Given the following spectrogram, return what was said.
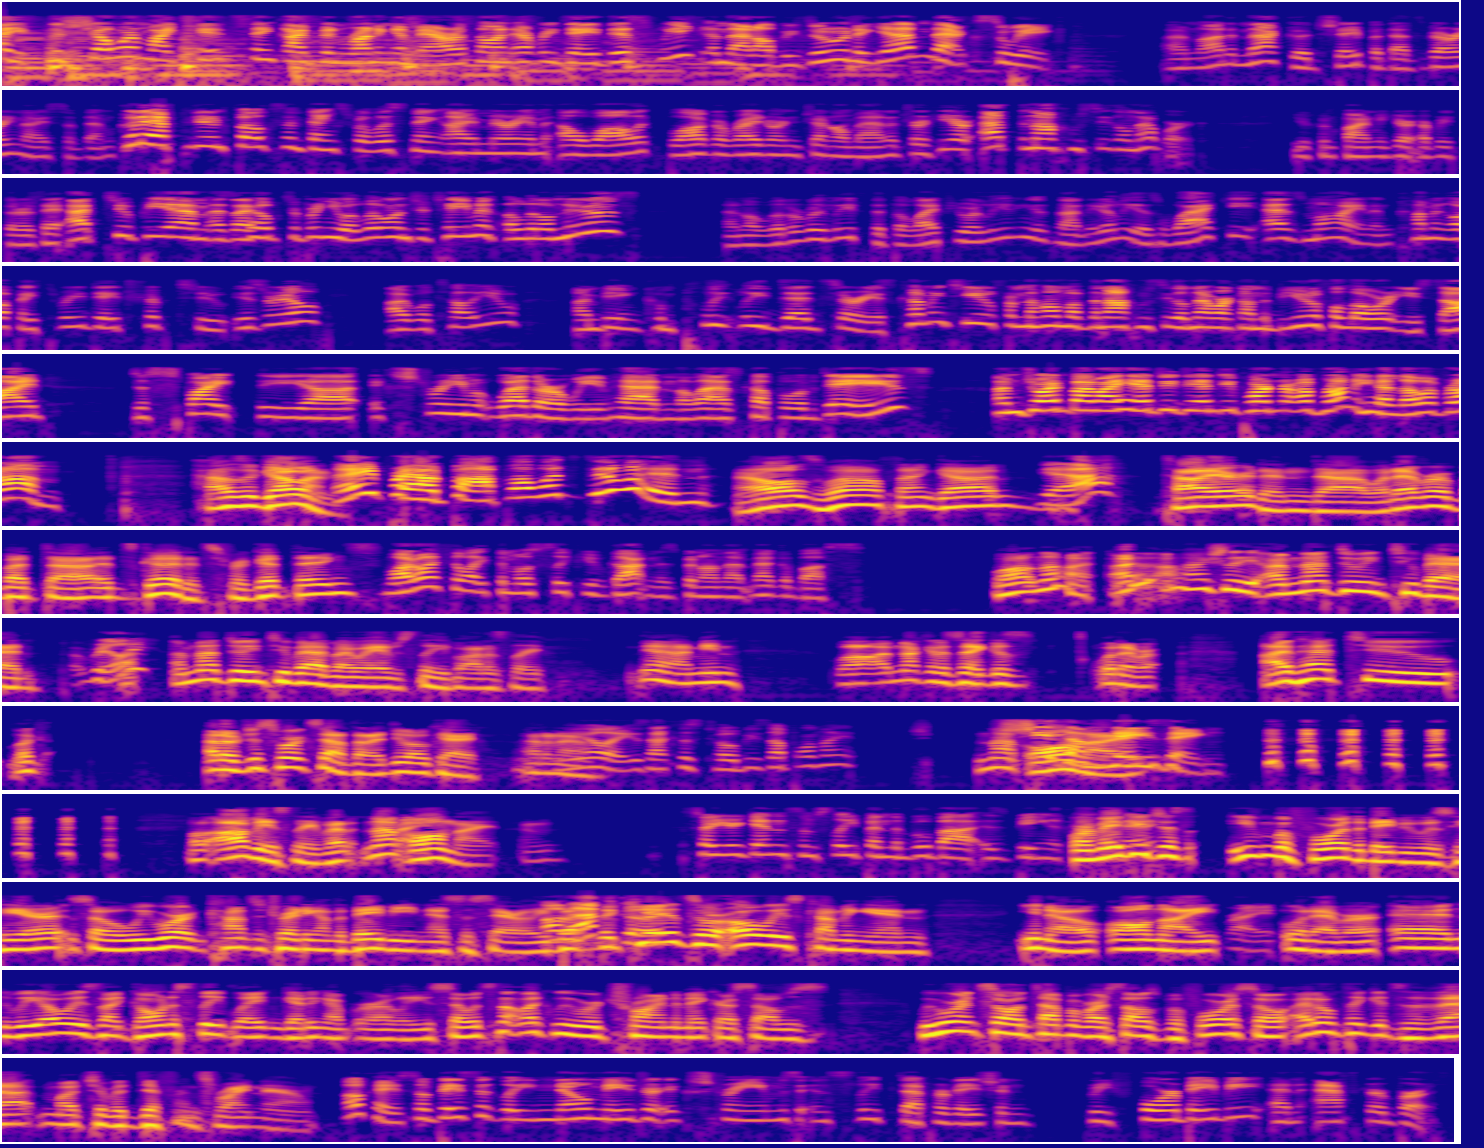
Life, the show where my kids think I've been running a marathon every day this week and that I'll be doing again next week. I'm not in that good shape, but that's very nice of them. Good afternoon, folks, and thanks for listening. I'm Miriam L. Wallach, blogger, writer, and general manager here at the Nachum Segal Network. You can find me here every Thursday at 2 p.m. as I hope to bring you a little entertainment, a little news, and a little relief that the life you are leading is not nearly as wacky as mine. And coming off a three-day trip to Israel, I will tell you, I'm being completely dead serious. Coming to you from the home of the Nachum Segal Network on the beautiful Lower East Side, despite the uh, extreme weather we've had in the last couple of days. I'm joined by my handy dandy partner of Avrami. Hello, Avram. How's it going? Hey, proud papa, what's doing? All's well, thank God. Yeah? Tired and uh, whatever, but uh, it's good. It's for good things. Why do I feel like the most sleep you've gotten has been on that megabus? Well, no, I, I'm actually I'm not doing too bad. Really? I'm not doing too bad by way of sleep, honestly. Yeah, I mean, well, I'm not gonna say because whatever. I've had to like, I don't know, it just works out that I do okay. I don't know. Really? Is that because Toby's up all night? Not She's all night. amazing. Well, obviously, but not Right. all night. So you're getting some sleep and the booba is being Or maybe just even before the baby was here, so we weren't concentrating on the baby necessarily. Oh, but the good. kids were always coming in, you know, all night, Right. whatever. And we always like going to sleep late and getting up early. So it's not like we were trying to make ourselves. We weren't so on top of ourselves before, so I don't think it's that much of a difference right now. Okay, so basically no major extremes in sleep deprivation before baby and after birth.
